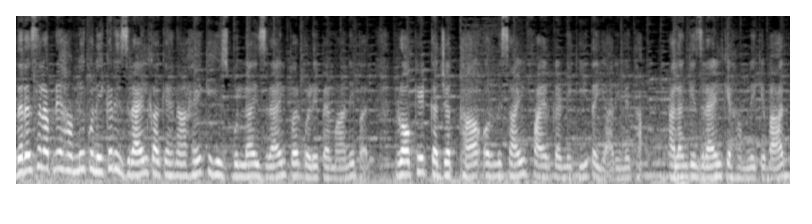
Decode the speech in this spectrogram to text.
दरअसल अपने हमले को लेकर इसराइल का कहना है कि हिजबुल्ला इसराइल पर बड़े पैमाने पर रॉकेट का जत्था और मिसाइल फायर करने की तैयारी में था। हालाँकि इसराइल के हमले के बाद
